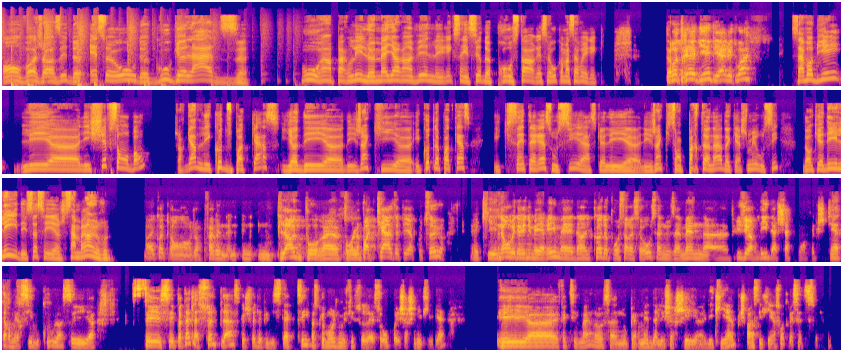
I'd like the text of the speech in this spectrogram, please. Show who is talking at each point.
Speaker 1: On va jaser de SEO, de Google Ads. Pour en parler, le meilleur en ville, Eric Saint-Cyr de ProStar SEO. Comment ça va, Eric?
Speaker 2: Ça va très bien, Pierre, et toi?
Speaker 1: Ça va bien. Les, euh, les chiffres sont bons. Je regarde l'écoute du podcast. Il y a des, euh, des gens qui euh, écoutent le podcast et qui s'intéressent aussi à ce que les, les gens qui sont partenaires de Cachemire aussi. Donc, il y a des leads et ça, c'est, ça me rend heureux.
Speaker 2: Ben, écoute, je vais faire une, une, plug pour, pour le podcast de Pierre Couture, qui est non rémunéré, mais dans le cas de ProStar SEO, ça nous amène plusieurs leads à chaque mois. je tiens à te remercier beaucoup. Là. C'est, c'est, peut-être la seule place que je fais de la publicité active parce que moi, je me fie sur le SEO pour aller chercher mes clients. Et euh, effectivement, là, ça nous permet d'aller chercher euh, des clients. Puis je pense que les clients sont très satisfaits.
